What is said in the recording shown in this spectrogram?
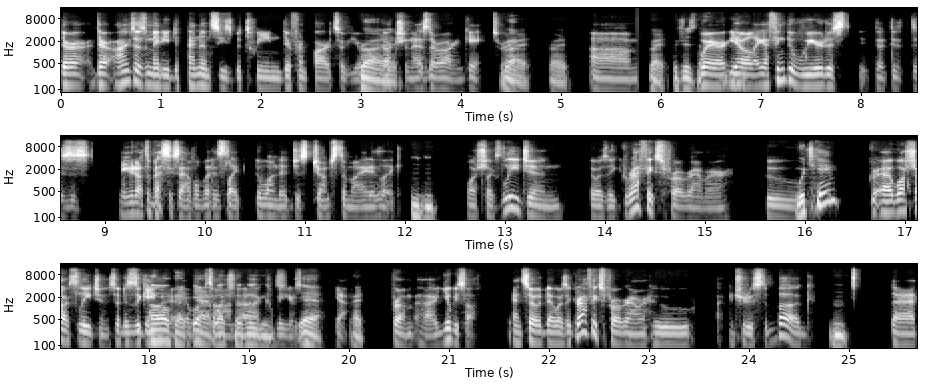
there are, there aren't as many dependencies between different parts of your Right. production as there are in games, right? Right, right, Um, right. Which is where you know like i think the weirdest th- th- this is maybe not the best example but it's like the one that just jumps to mind is like Mhm. watch dogs legion there was a graphics programmer who which game? uh, watch dogs legion so this is a game Oh, okay, I, yeah, worked Watch on uh, a couple of years Yeah, ago yeah right. from uh, ubisoft and so there was a graphics programmer who introduced a bug Mm. that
